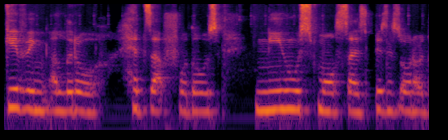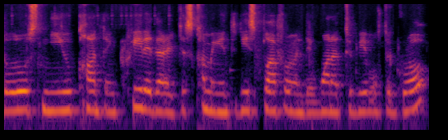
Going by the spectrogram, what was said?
giving a little heads up for those new small size business owner those new content creators that are just coming into this platform and they wanted to be able to grow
